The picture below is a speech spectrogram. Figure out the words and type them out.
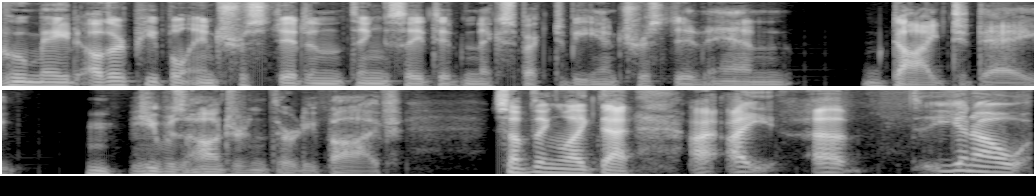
who made other people interested in things they didn't expect to be interested in, died today. Hmm. He was 135, something like that. I, I uh, you know,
